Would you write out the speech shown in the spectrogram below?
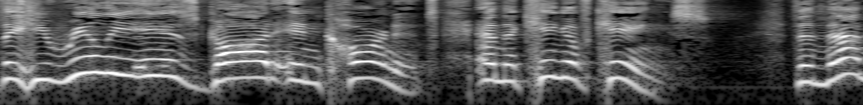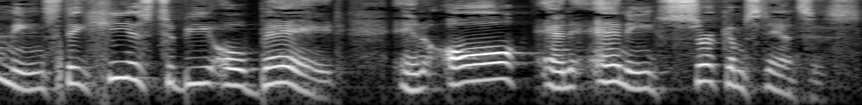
that he really is God incarnate and the King of Kings, then that means that he is to be obeyed in all and any circumstances.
